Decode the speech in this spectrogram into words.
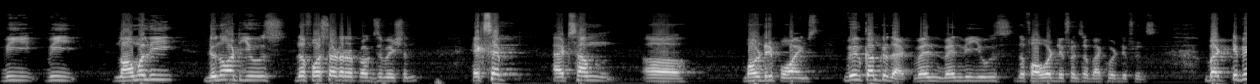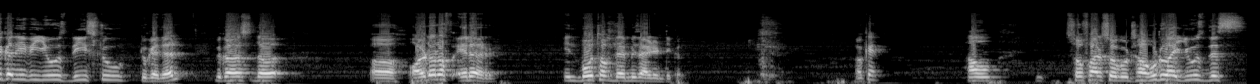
we, we normally do not use the first order approximation except at some uh, boundary points we will come to that when, when we use the forward difference or backward difference. But typically we use these two together because the uh, order of error in both of them is identical okay. Now so far so good. So how do I use this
